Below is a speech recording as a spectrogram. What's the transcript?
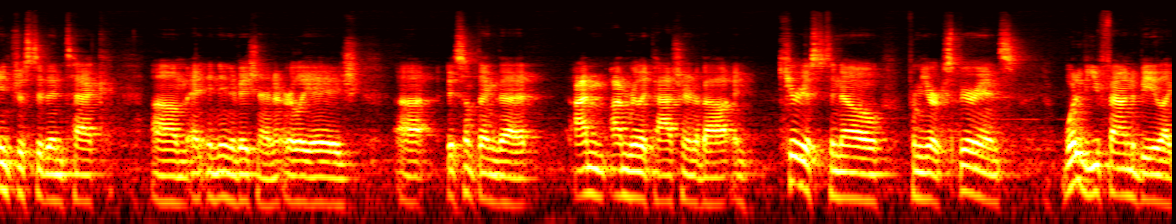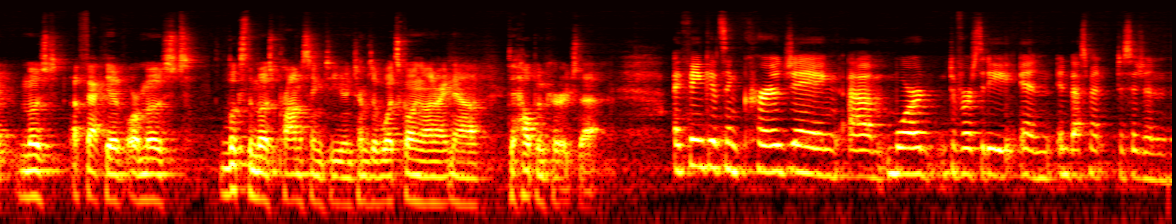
interested in tech um, and, and, innovation at an early age uh, is something that I'm I'm really passionate about and curious to know from your experience what have you found to be like most effective or most looks the most promising to you in terms of what's going on right now to help encourage that i think it's encouraging um, more diversity in investment decision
